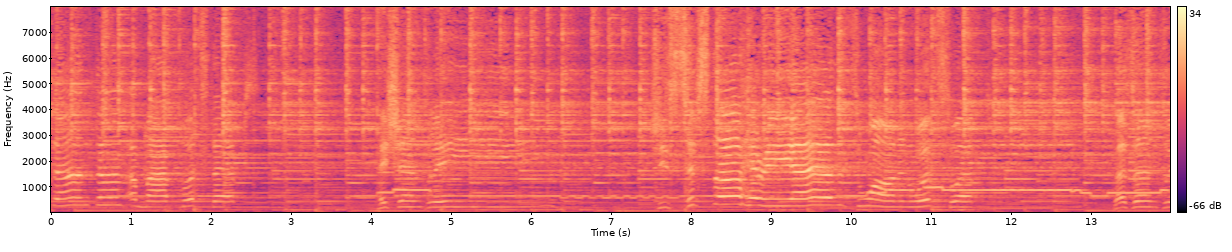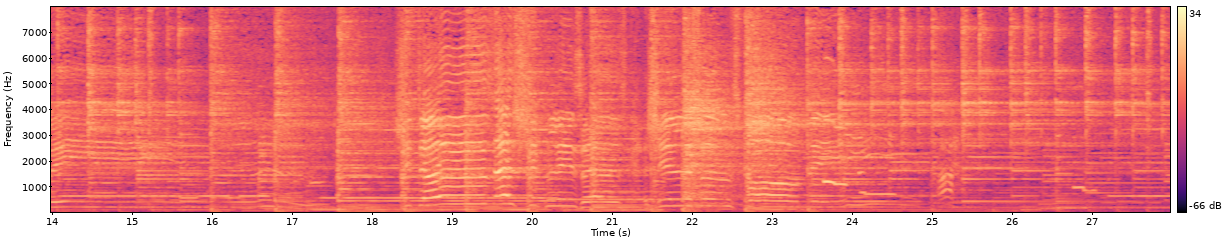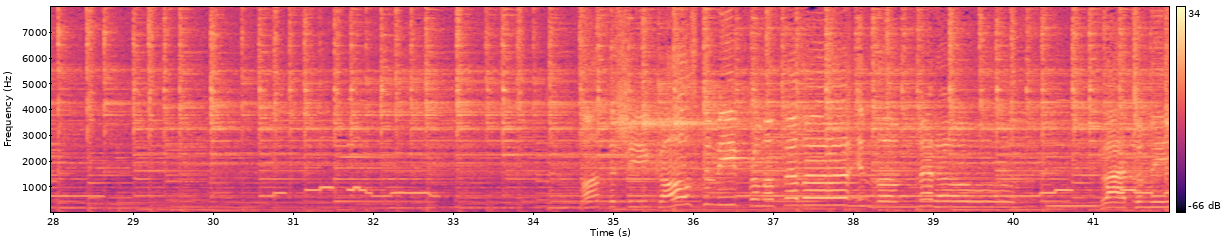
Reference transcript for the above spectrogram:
dun dun of my footsteps patiently. She sifts the hairy air that's worn and wood swept pleasantly. She does She calls to me from a feather in the meadow. Fly to me.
